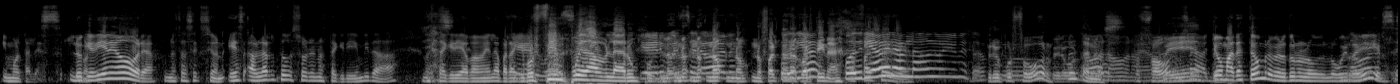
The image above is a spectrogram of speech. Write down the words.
Inmortales. Lo que viene ahora, nuestra sección, es hablar sobre nuestra querida invitada, nuestra querida Pamela, para Qué que por fin pueda hablar un Qué poco. No, no, no, no, falta una cortina. Podría haber hablado de Bayonetta. Pero por favor, Pero cuéntanos. no, no, no. Por favor, o sea, Cuéntanos. yo maté a este hombre, pero tú no lo, lo voy a No, reír. Sí.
